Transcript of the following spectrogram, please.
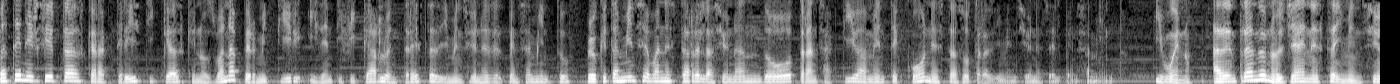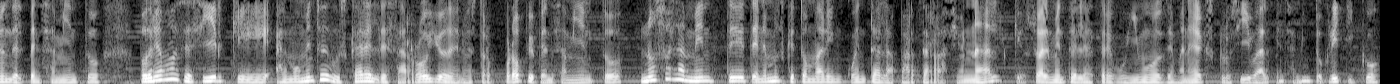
va a tener ciertas características que nos van a permitir identificarlo entre estas dimensiones del pensamiento, pero que también se van a estar relacionando transactivamente con estas otras dimensiones del pensamiento. Y bueno, adentrándonos ya en esta dimensión del pensamiento, podríamos decir que al momento de buscar el desarrollo de nuestro propio pensamiento, no solamente tenemos que tomar en cuenta la parte racional, que usualmente le atribuimos de manera exclusiva al pensamiento crítico,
